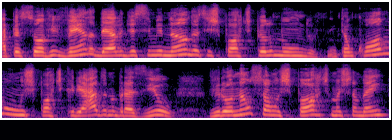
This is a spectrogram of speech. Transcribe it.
a pessoa vivendo dela e disseminando esse esporte pelo mundo. Então, como um esporte criado no Brasil virou não só um esporte, mas também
